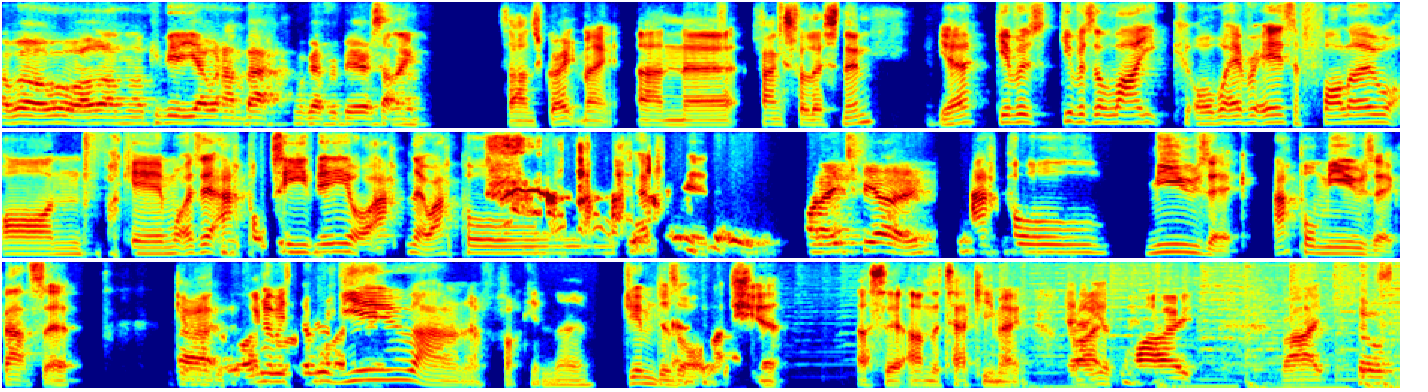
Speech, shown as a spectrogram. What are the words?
I will. I will. I'll, um, I'll give you a yeah when I'm back. We'll go for a beer or something. Sounds great, mate. And uh, thanks for listening. Yeah, give us give us a like or whatever it is, a follow on fucking what is it, Apple TV or app? No, Apple. whatever it is. On HBO. Apple Music. Apple Music. That's it. Give Uh, us a, no, it's a review. I don't know. Fucking no. Jim does all that shit. That's it. I'm the techie, mate. Yeah, Right. Bye. right. Cool. See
